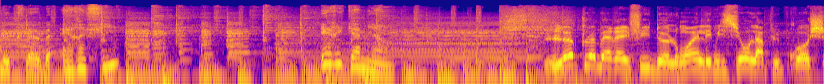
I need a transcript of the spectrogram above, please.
Le club RFI. Eric Amien. Le club RFI de loin, l'émission la plus proche.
